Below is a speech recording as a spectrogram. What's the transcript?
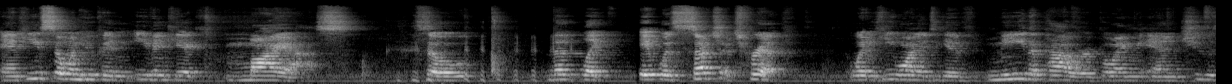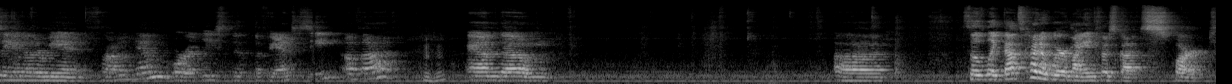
And he's someone who can even kick my ass so that like it was such a trip when he wanted to give me the power of going and choosing another man in front of him, or at least the, the fantasy of that. And um, uh, so, like, that's kind of where my interest got sparked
